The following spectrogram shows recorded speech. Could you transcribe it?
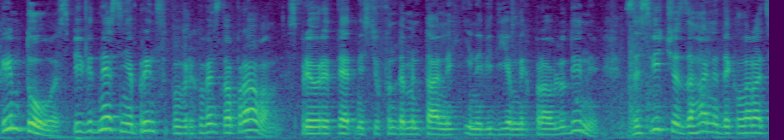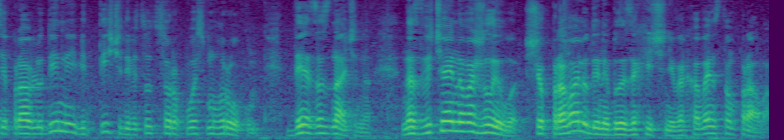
Крім того, співвіднесення принципу верховенства права з пріоритетністю фундаментальних і невід'ємних прав людини засвідчує загальна декларація прав людини від 1948 року, де зазначено надзвичайно важливо, щоб права людини були захищені верховенством права.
